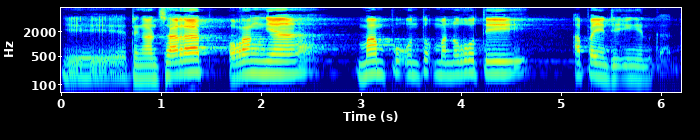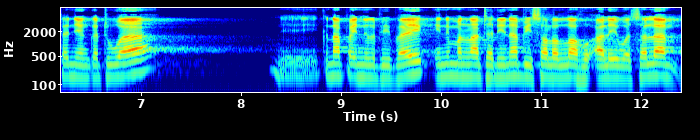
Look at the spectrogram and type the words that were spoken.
ya, dengan syarat orangnya mampu untuk menuruti apa yang diinginkan. Dan yang kedua, ya, kenapa ini lebih baik? Ini meneladani Nabi Shallallahu Alaihi Wasallam.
